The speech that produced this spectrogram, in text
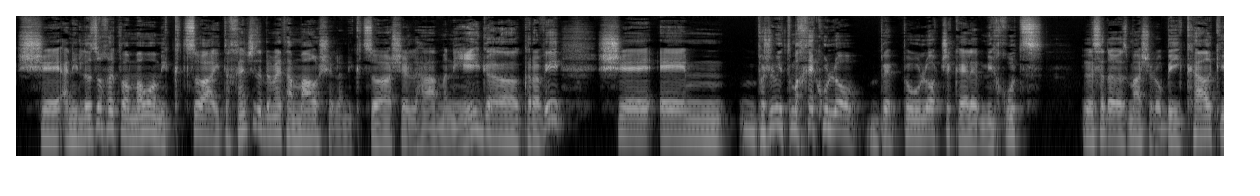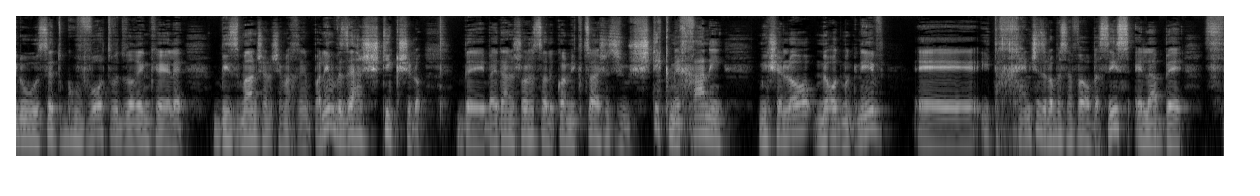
שאני לא זוכר כבר מהו המקצוע ייתכן שזה באמת המרשל המקצוע של המנהיג הקרבי שפשוט מתמחה כולו בפעולות שכאלה מחוץ לסדר היוזמה שלו. בעיקר כאילו הוא עושה תגובות ודברים כאלה בזמן שאנשים אחרים פועלים וזה השטיק שלו. בעידן ה-13 לכל מקצוע יש איזשהו שטיק מכני משלו מאוד מגניב. אה, ייתכן שזה לא בספר הבסיס אלא ב-13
